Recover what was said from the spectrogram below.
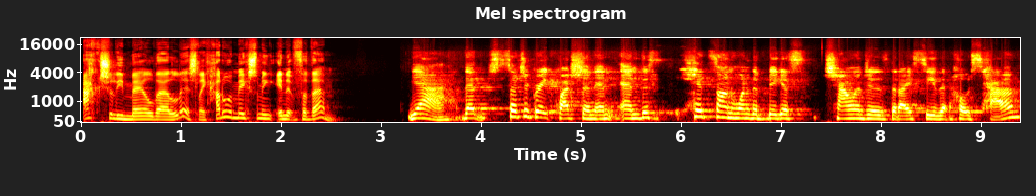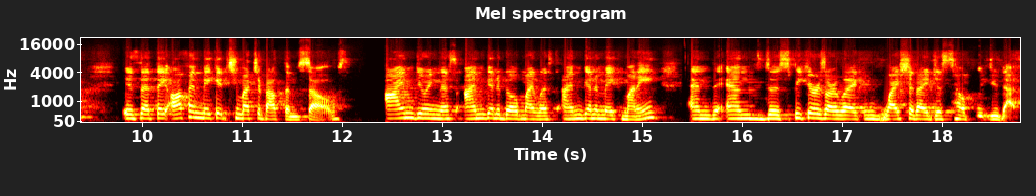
actually mail their list? Like, how do we make something in it for them? Yeah, that's such a great question. And, and this hits on one of the biggest challenges that I see that hosts have is that they often make it too much about themselves. I'm doing this. I'm going to build my list. I'm going to make money. And, and the speakers are like, why should I just help you do that?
